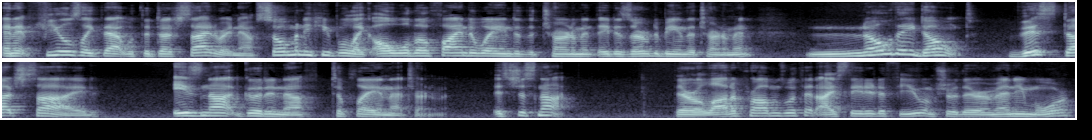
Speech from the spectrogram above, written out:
And it feels like that with the Dutch side right now. So many people like, oh, well, they'll find a way into the tournament. They deserve to be in the tournament. No, they don't this Dutch side is not good enough to play in that tournament. It's just not. There are a lot of problems with it. I stated a few. I'm sure there are many more.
